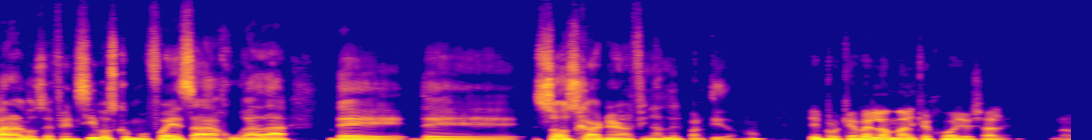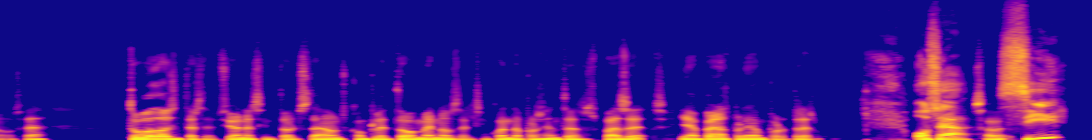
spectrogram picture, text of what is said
para los defensivos, como fue esa jugada de, de Sauce Gardner al final del partido, ¿no? Sí, porque ve lo mal que jugó Josh Allen. ¿no? O sea, tuvo dos intercepciones sin touchdowns, completó menos del 50% de sus pases y apenas perdieron por tres, güey. O sea, ¿Sabes? sí,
